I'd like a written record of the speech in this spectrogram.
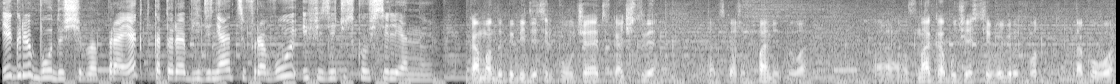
Игры будущего – проект, который объединяет цифровую и физическую вселенные. Команда-победитель получает в качестве, так скажем, памятного э, знака об участии в играх вот такого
